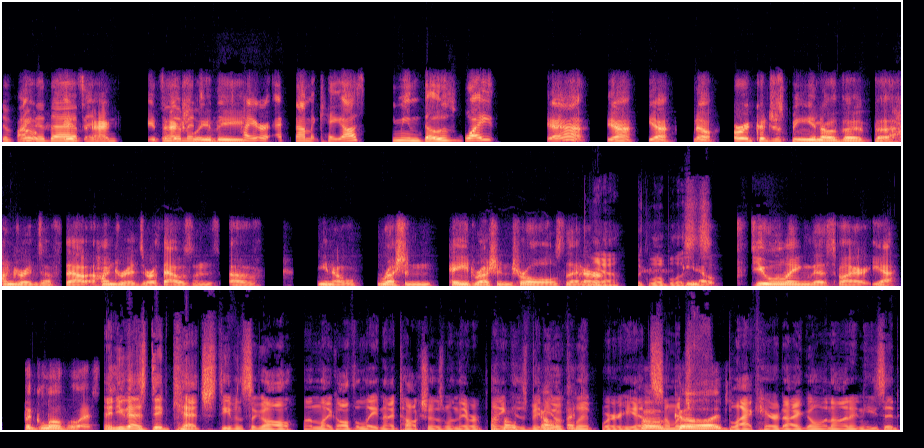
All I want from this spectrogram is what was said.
divided them it's ac- it's threw them actually into the entire economic chaos? You mean those white? Yeah, yeah, yeah. No, or it could just be you know the the hundreds of thou- hundreds or thousands of you know Russian paid Russian trolls that are yeah, the globalists. you know fueling this fire. Yeah, the globalist. And you guys did catch Steven Seagal on like all the late night talk shows when they were playing Oh, his video God. clip where he had Oh, so much God. black hair dye going on and he said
